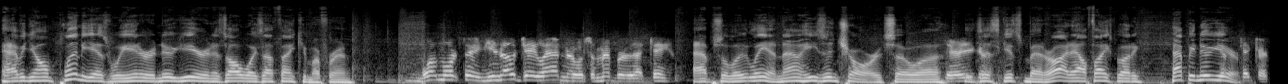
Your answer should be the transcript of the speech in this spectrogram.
having you on plenty as we enter a new year. And as always, I thank you, my friend. One more thing, you know, Jay Ladner was a member of that team. Absolutely. And now he's in charge. So uh, there you it go. just gets better. All right, Al, thanks, buddy. Happy New Year. Yep, take care.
